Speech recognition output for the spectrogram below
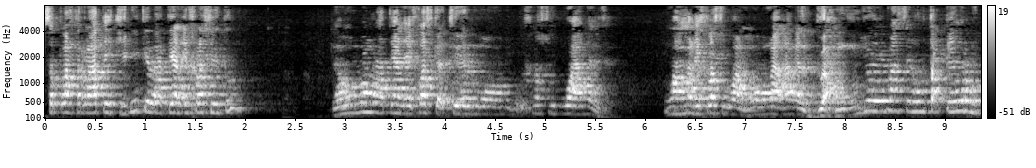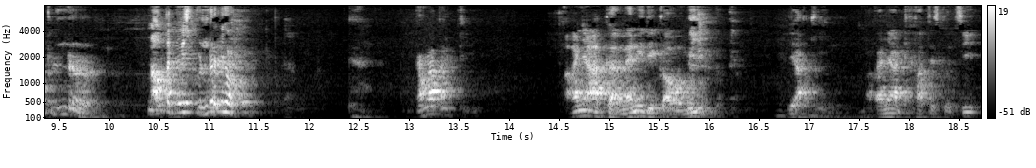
Setelah terlatih gini kelatihan ikhlas itu, ya ngomong latihan ikhlas gak ilmu, ikhlas uang aja. Uang ikhlas uang, ngomong angel bangun, masih utaknya orang bener. Nah utaknya bener yo. Karena tadi, makanya agama ini dikaumi yakin. Makanya di hadis suci,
